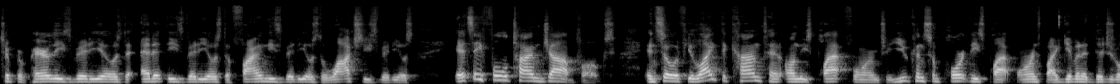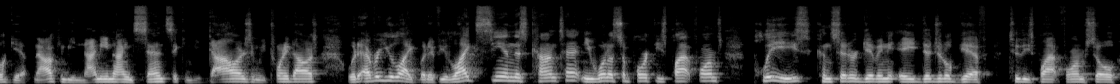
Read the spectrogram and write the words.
to prepare these videos, to edit these videos, to find these videos, to watch these videos. It's a full time job, folks. And so, if you like the content on these platforms, you can support these platforms by giving a digital gift. Now, it can be 99 cents, it can be dollars, it can be $20, whatever you like. But if you like seeing this content and you want to support these platforms, please consider giving a digital gift to these platforms so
